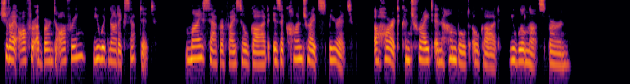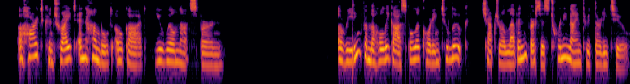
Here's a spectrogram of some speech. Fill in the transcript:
Should I offer a burnt offering, you would not accept it. My sacrifice, O God, is a contrite spirit a heart contrite and humbled, O God, you will not spurn. A heart contrite and humbled, O God, you will not spurn. A reading from the Holy Gospel according to Luke, chapter 11, verses 29 through 32.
